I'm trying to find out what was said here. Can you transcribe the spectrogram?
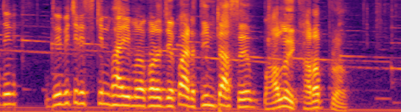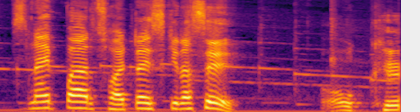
দুই বিচের স্কিন ভাই মনে করো যে কয়টা? তিনটা আছে। ভালোই খারাপ না। স্নাইপার ছয়টা স্কিন আছে। ওকে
